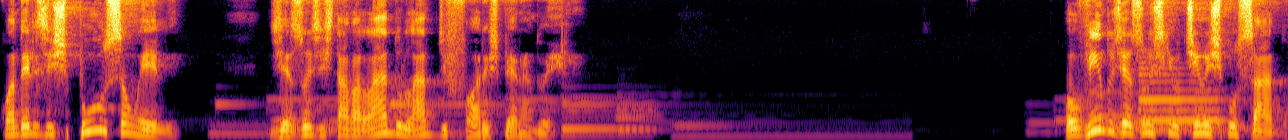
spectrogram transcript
Quando eles expulsam ele, Jesus estava lá do lado de fora esperando ele. Ouvindo Jesus que o tinham expulsado,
